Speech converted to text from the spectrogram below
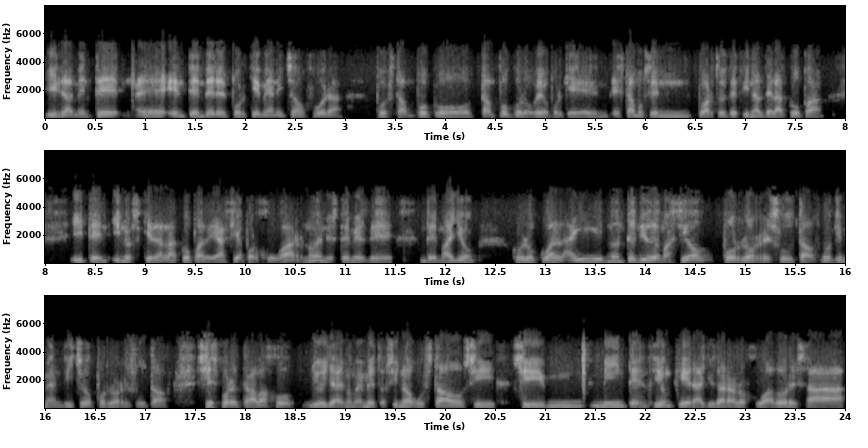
Y realmente eh, entender el por qué me han echado fuera, pues tampoco, tampoco lo veo, porque estamos en cuartos de final de la Copa y, y nos queda la Copa de Asia por jugar, ¿no? En este mes de, de mayo con lo cual ahí no he entendido demasiado por los resultados, ¿no? Que me han dicho por los resultados. Si es por el trabajo, yo ya no me meto. Si no ha gustado, si, si mi intención que era ayudar a los jugadores a,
